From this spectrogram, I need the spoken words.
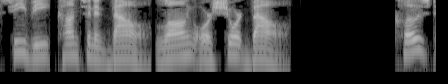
CV consonant vowel long or short vowel. Closed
